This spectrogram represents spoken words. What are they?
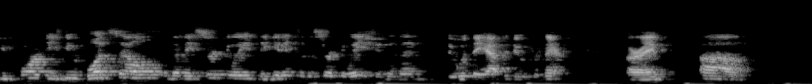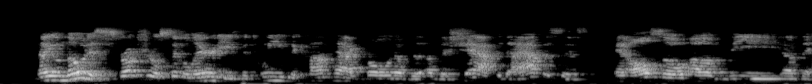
you form these new blood cells, and then they circulate, they get into the circulation, and then do what they have to do from there. All right. Um, now you'll notice structural similarities between the compact bone of the of the shaft, the diaphysis, and also of the of the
